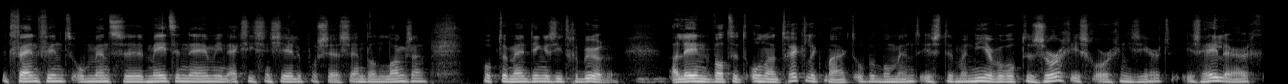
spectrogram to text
het fijn vindt om mensen mee te nemen in existentiële processen en dan langzaam op termijn dingen ziet gebeuren. Alleen wat het onaantrekkelijk maakt op het moment is de manier waarop de zorg is georganiseerd, is heel erg.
